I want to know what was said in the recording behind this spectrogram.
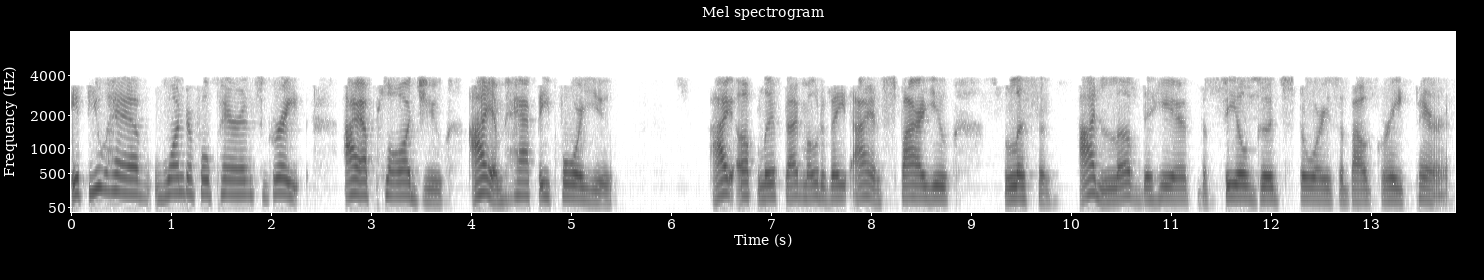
If you have wonderful parents, great. I applaud you. I am happy for you. I uplift, I motivate, I inspire you. Listen, I love to hear the feel-good stories about great parents.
